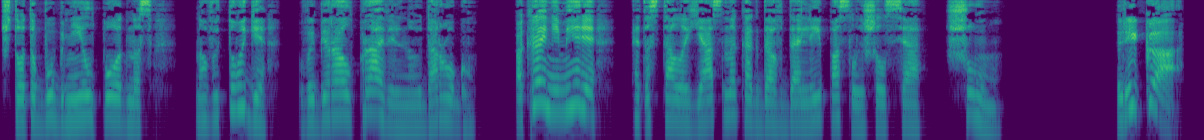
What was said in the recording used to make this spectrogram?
что-то бубнил под нос, но в итоге выбирал правильную дорогу. По крайней мере, это стало ясно, когда вдали послышался шум. «Река!»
